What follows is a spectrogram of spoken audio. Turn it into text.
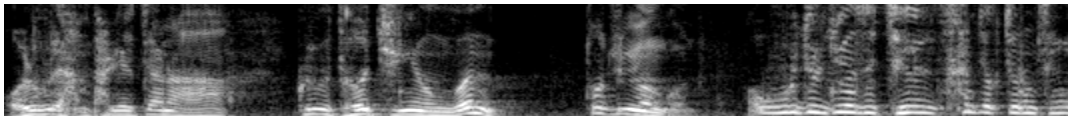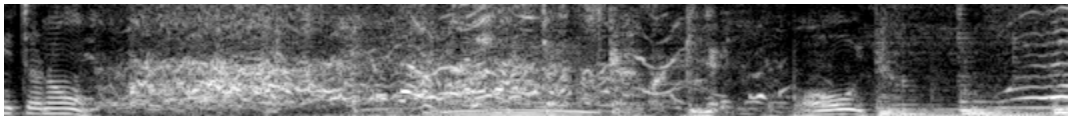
얼굴이 안 팔렸잖아. 그리고 더 중요한 건 더 중요한 건 어, 우리들 중에서 제일 산적처럼 생겼잖아. 어우, 호해요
